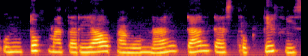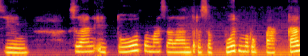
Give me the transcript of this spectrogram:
untuk material bangunan dan destruktif fishing. Selain itu, permasalahan tersebut merupakan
